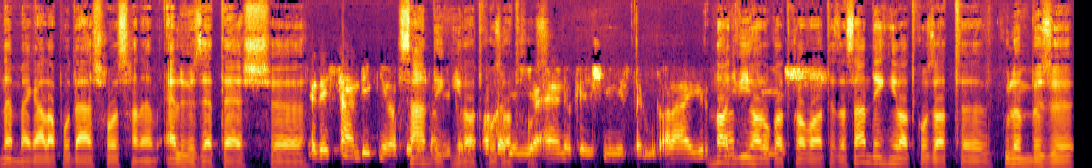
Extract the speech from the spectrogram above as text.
nem megállapodáshoz, hanem előzetes Ez egy szándéknyilatkozat, szándéknyilatkozathoz. Akadémia elnöke és miniszter úr aláírta. Nagy viharokat és... kavart ez a szándéknyilatkozat, különböző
